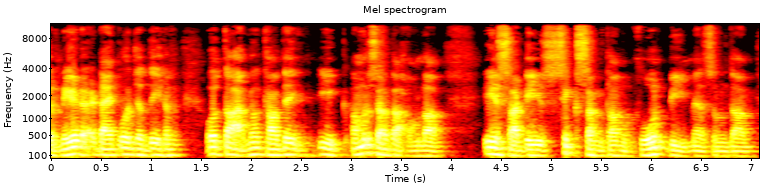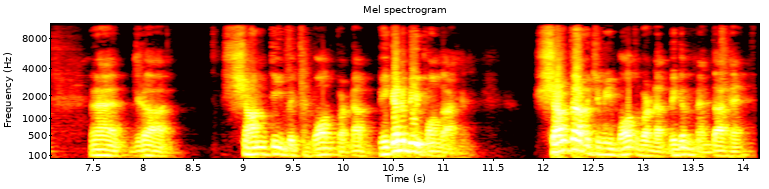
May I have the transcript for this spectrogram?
ਗ੍ਰਨੇਡ ਅਟੈਕ ਹੋ ਜਾਂਦੇ ਹਨ। ਉਹ ਧਾਰਮਿਕ ਥਾਂ ਤੇ ਇੱਕ ਅੰਮ੍ਰਿਤਸਰ ਦਾ ਹਮਲਾ। ਇਹ ਸਾਡੇ ਸਿੱਖ ਸੰਗਤਾਂ ਨੂੰ ਹੋਰ ਵੀ ਮੈਂ ਸਮਝਦਾ ਜਿਹੜਾ ਸ਼ਾਂਤੀ ਵਿੱਚ ਬਹੁਤ ਵੱਡਾ ਵਿਗਨ ਵੀ ਪਾਉਂਦਾ ਹੈ। ਸ਼ਰਧਾ ਵਿੱਚ ਵੀ ਬਹੁਤ ਵੱਡਾ ਵਿਗਨ ਪੈਂਦਾ ਹੈ।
